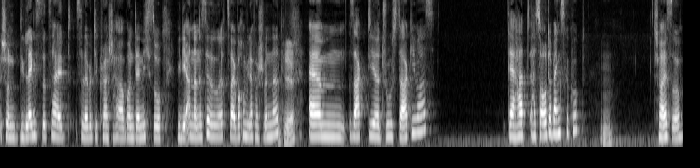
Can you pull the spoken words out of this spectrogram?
schon die längste Zeit Celebrity-Crush habe und der nicht so wie die anderen ist, der so nach zwei Wochen wieder verschwindet. Okay. Ähm, sagt dir Drew Starkey was? Der hat, hast du Outer Banks geguckt? Mhm. Scheiße.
